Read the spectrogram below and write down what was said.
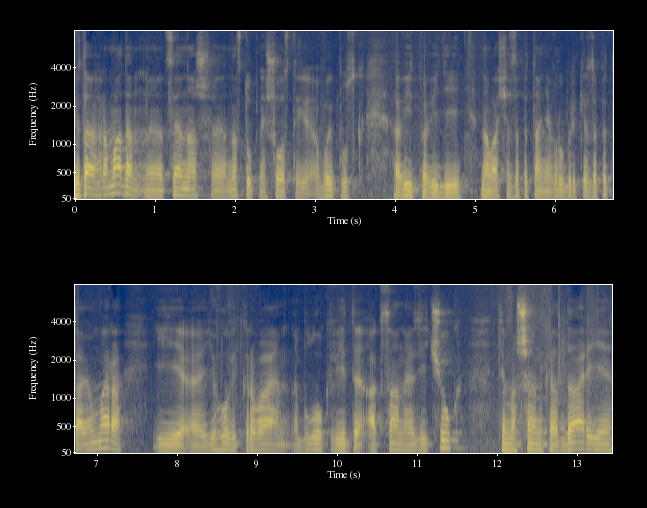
Вітаю громада. Е, Це наш е, наступний шостий випуск відповідей на ваші запитання в рубриці Запитаю мера. І е, його відкриває блок від Оксани Азійчук, Тимошенка Дар'ї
